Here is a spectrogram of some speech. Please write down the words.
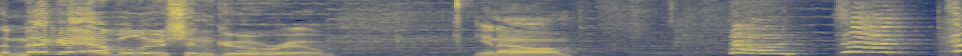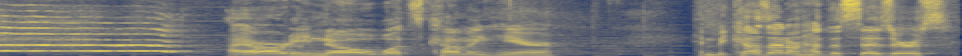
The Mega Evolution Guru. You know, I already know what's coming here, and because I don't have the scissors,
